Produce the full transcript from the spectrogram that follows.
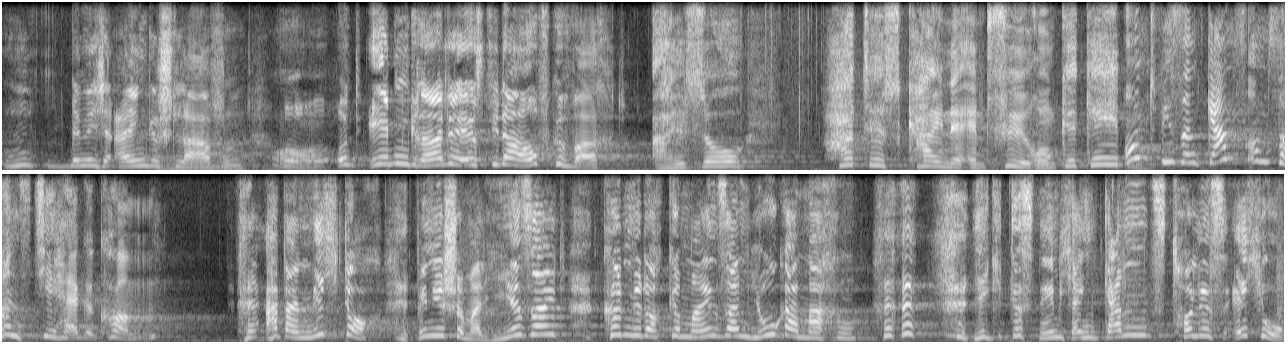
bin ich eingeschlafen. Und eben gerade erst wieder aufgewacht. Also hat es keine Entführung gegeben. Und wir sind ganz umsonst hierher gekommen. Aber nicht doch. Wenn ihr schon mal hier seid, können wir doch gemeinsam Yoga machen. hier gibt es nämlich ein ganz tolles Echo.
